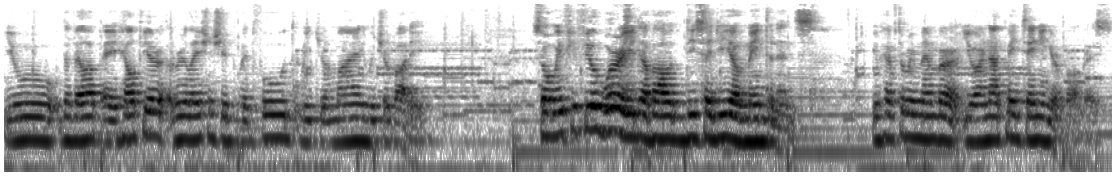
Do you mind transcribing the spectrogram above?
you develop a healthier relationship with food, with your mind, with your body. So, if you feel worried about this idea of maintenance, you have to remember you are not maintaining your progress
